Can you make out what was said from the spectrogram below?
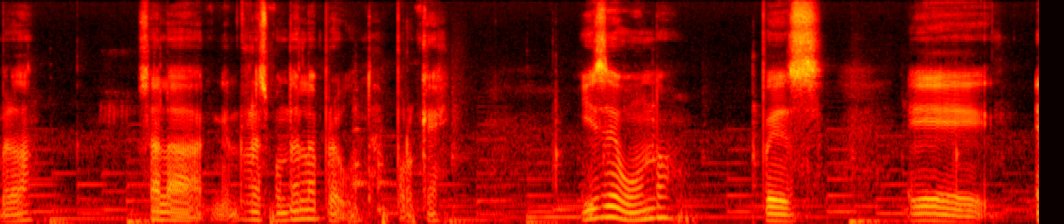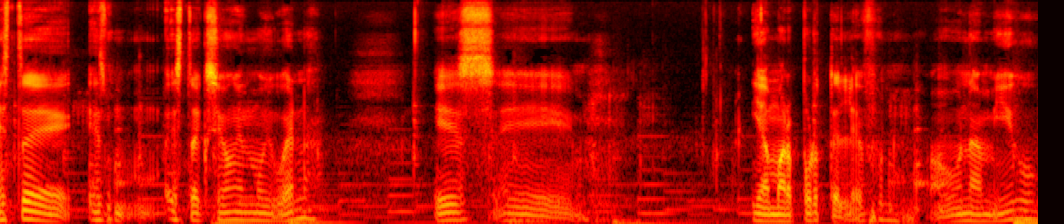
¿Verdad? O sea, la, responder la pregunta, ¿por qué? Y segundo, pues eh, este, es, esta acción es muy buena. Es eh, llamar por teléfono a un amigo,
